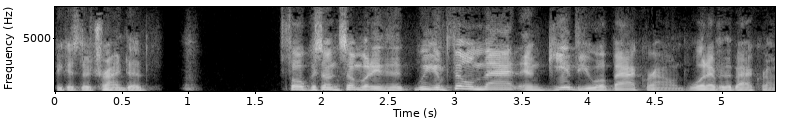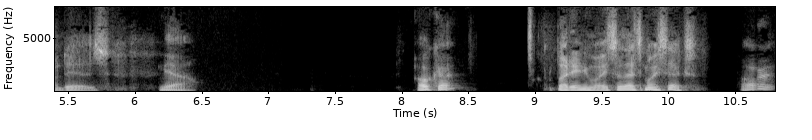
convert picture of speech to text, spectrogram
because they're trying to focus on somebody that we can film that and give you a background, whatever the background is. Yeah. Okay. But anyway, so that's my six. All right.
